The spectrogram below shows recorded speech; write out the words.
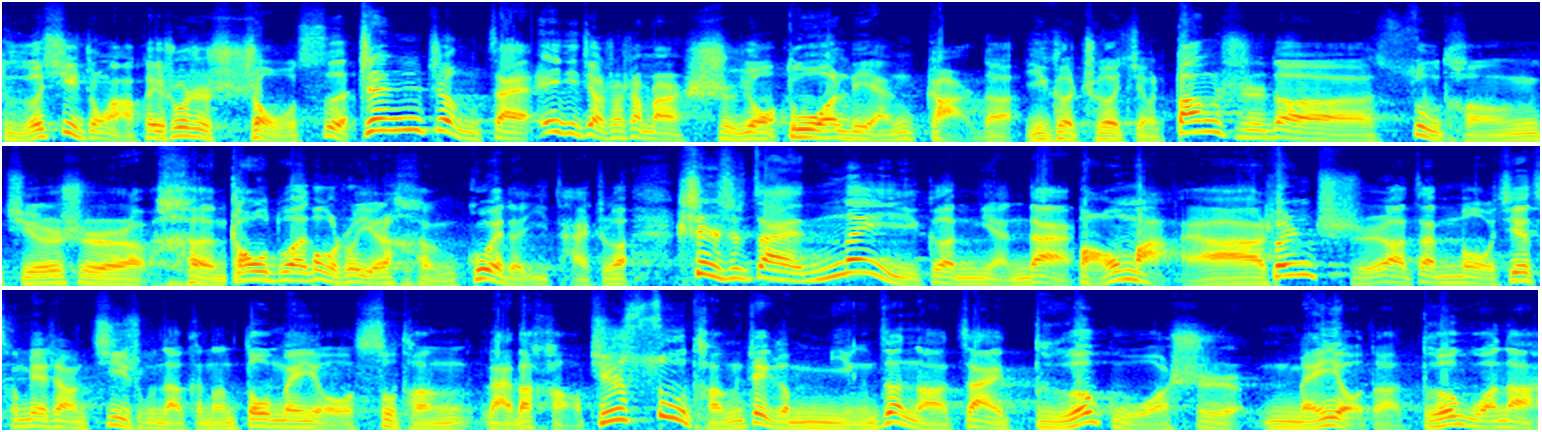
德系中啊，可以说是首次真正在 A 级轿车上面使用多连杆的一个车型。当时的速腾其实是很高端，包括说也是很贵的一台车，甚至在那一个年代，宝马呀、奔驰啊，在某些层面上技术呢，可能都没有速腾来得好。其实速腾这个名字呢，在德国是没有的。德国呢，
